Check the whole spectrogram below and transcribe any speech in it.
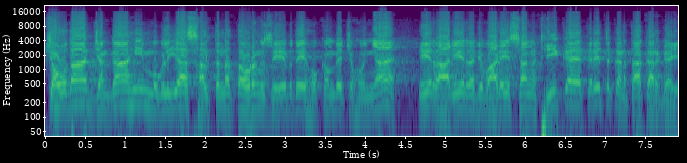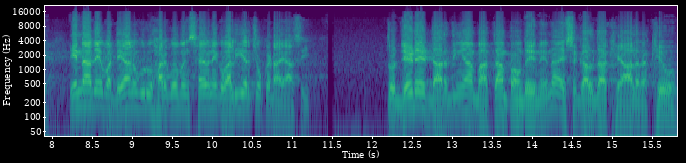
14 ਜੰਗਾਂ ਹੀ ਮੁਗਲਿਆ ਸਲਤਨਤ ਔਰੰਗਜ਼ੇਬ ਦੇ ਹੁਕਮ ਵਿੱਚ ਹੋਈਆਂ। ਇਹ ਰਾਜੇ ਰਜਵਾੜੇ ਸਨ, ਠੀਕ ਹੈ, ਕ੍ਰਿਤ ਘਣਤਾ ਕਰ ਗਏ। ਇਹਨਾਂ ਦੇ ਵੱਡਿਆਂ ਨੂੰ ਗੁਰੂ ਹਰਗੋਬਿੰਦ ਸਾਹਿਬ ਨੇ ਗਵਾਲੀਅਰ ਚੋਂ ਕਢਾਇਆ ਸੀ। ਤੋ ਜਿਹੜੇ ਡਰ ਦੀਆਂ ਬਾਤਾਂ ਪਾਉਂਦੇ ਨੇ ਨਾ, ਇਸ ਗੱਲ ਦਾ ਖਿਆਲ ਰੱਖਿਓ।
